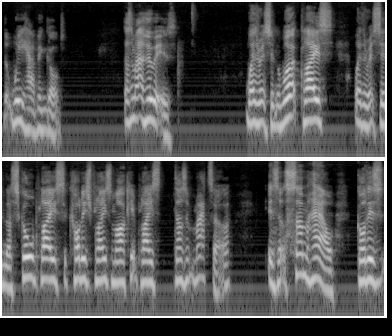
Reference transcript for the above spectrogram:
that we have in God. Doesn't matter who it is. Whether it's in the workplace, whether it's in the school place, the cottage place, marketplace, doesn't matter, is that somehow God has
